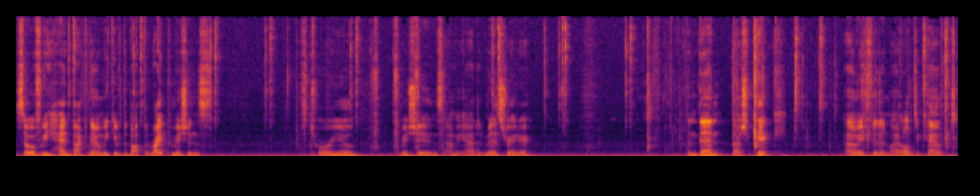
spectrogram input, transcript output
So if we head back now and we give the bot the right permissions, tutorial, permissions, and we add administrator, and then dash kick and we fill in my alt account.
